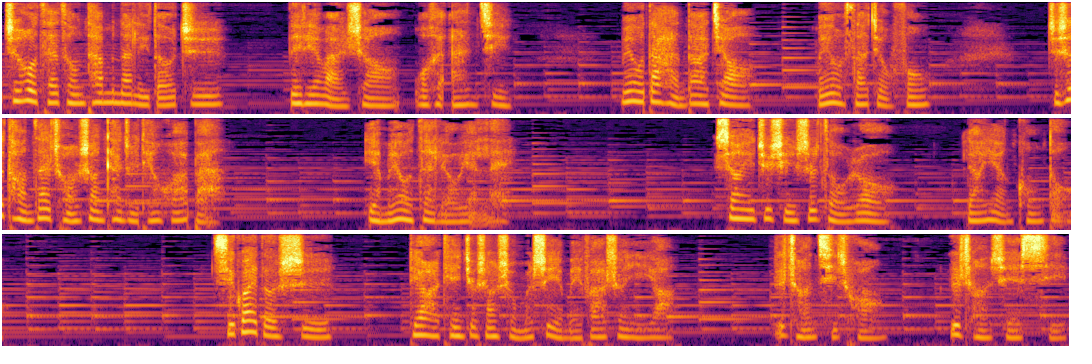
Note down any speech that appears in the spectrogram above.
之后才从他们那里得知，那天晚上我很安静，没有大喊大叫。没有撒酒疯，只是躺在床上看着天花板，也没有再流眼泪，像一具行尸走肉，两眼空洞。奇怪的是，第二天就像什么事也没发生一样，日常起床，日常学习，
